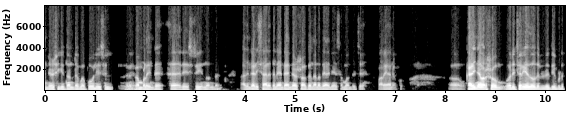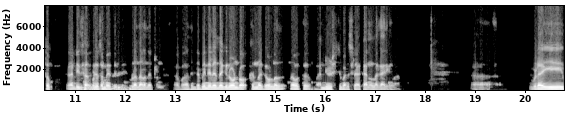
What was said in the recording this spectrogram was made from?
അന്വേഷിക്കുന്നുണ്ട്. ഇപ്പോൾ പോലീസിൽ കംപ്ലൈന്റ് രജിസ്റ്റർ ചെയ്യുന്നുണ്ട്. അതിന്റെ അടിസ്ഥാനത്തിൽ അതിന്റെ അന്വേഷണമൊക്കെ നടന്നതിനെ സംബന്ധിച്ച് പറയാനൊക്കും. കഴിഞ്ഞ വർഷവും ഒരു ചെറിയ തോതിലൊരു തീപിടുത്തം ഏതാണ്ട് ഈ സ- ഇതേ സമയത്തല്ലേ ഇവിടെ നടന്നിട്ടുണ്ട്. അപ്പൊ അതിന്റെ പിന്നിൽ എന്തെങ്കിലും ഉണ്ടോ എന്നൊക്കെ ഉള്ളത് നമുക്ക് അന്വേഷിച്ച് മനസ്സിലാക്കാനുള്ള കാര്യങ്ങളാണ്. ഇവിടെ ഈ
